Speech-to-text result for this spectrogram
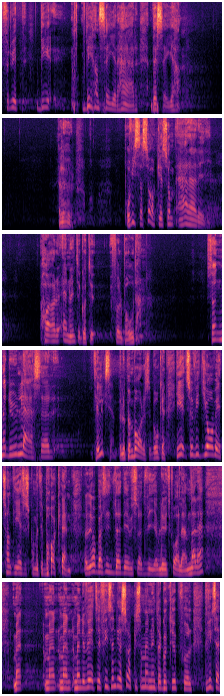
för du vet, det, det han säger här, det säger han. Eller hur? Och vissa saker som är här i har ännu inte gått till fullbordan. Så när du läser till exempel Uppenbarelseboken. Så vitt jag vet så har inte Jesus kommit tillbaka än. Jag hoppas inte att det är så att vi har blivit kvarlämnade. Men, men, men, men du vet, det finns en del saker som ännu inte har gått till uppfull. Det vill säga,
